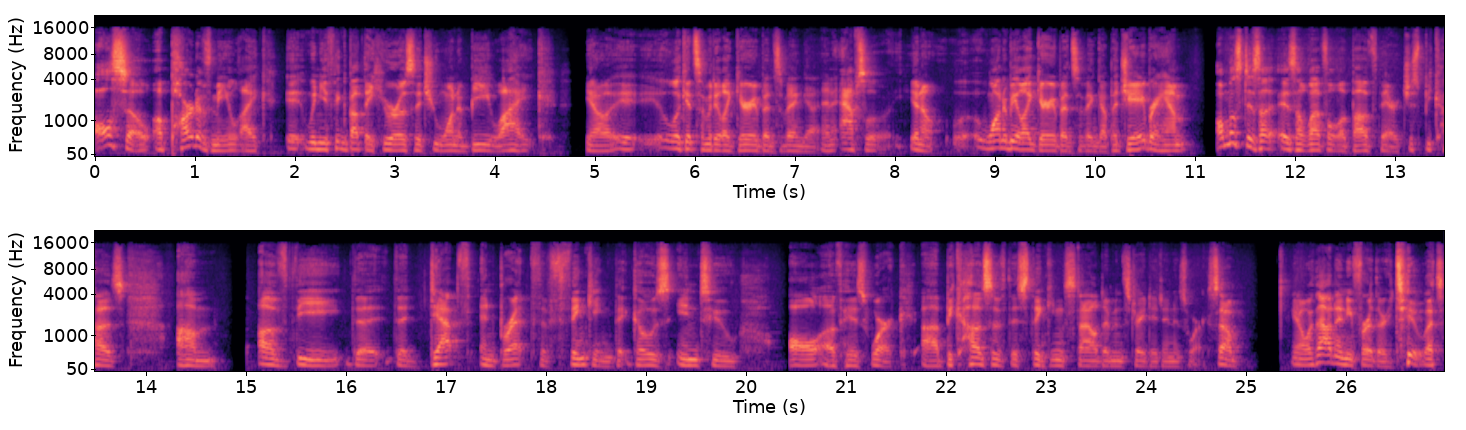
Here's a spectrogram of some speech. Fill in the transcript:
also a part of me, like it, when you think about the heroes that you want to be like, you know, look at somebody like Gary Bencivenga and absolutely, you know, want to be like Gary Bencivenga. But Jay Abraham almost as a is a level above there, just because um, of the the the depth and breadth of thinking that goes into all of his work uh, because of this thinking style demonstrated in his work. So, you know, without any further ado, let's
